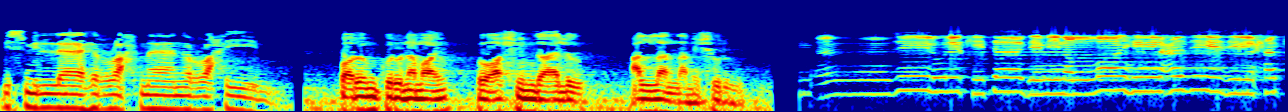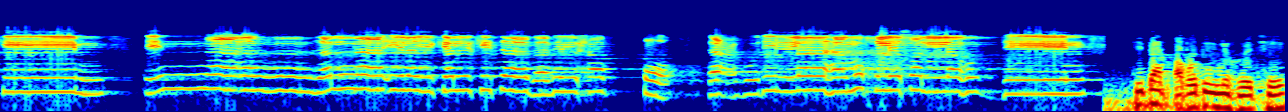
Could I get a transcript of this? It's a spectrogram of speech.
বিসমিল্লাহির রহমানির রহিম পরম করুণাময় ও অসীম দয়ালু আল্লাহর নামে শুরু। কিতাব অবতীর্ণ হয়েছে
